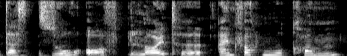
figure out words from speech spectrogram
dass so oft Leute einfach nur kommen,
